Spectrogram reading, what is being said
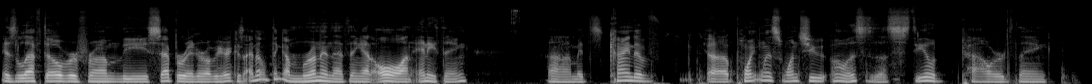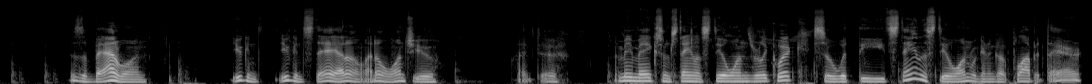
is left over from the separator over here, because I don't think I'm running that thing at all on anything. Um, it's kind of uh, pointless once you... Oh, this is a steel-powered thing. This is a bad one. You can you can stay. I don't I don't want you. I do. Let me make some stainless steel ones really quick. So with the stainless steel one, we're going to go plop it there.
